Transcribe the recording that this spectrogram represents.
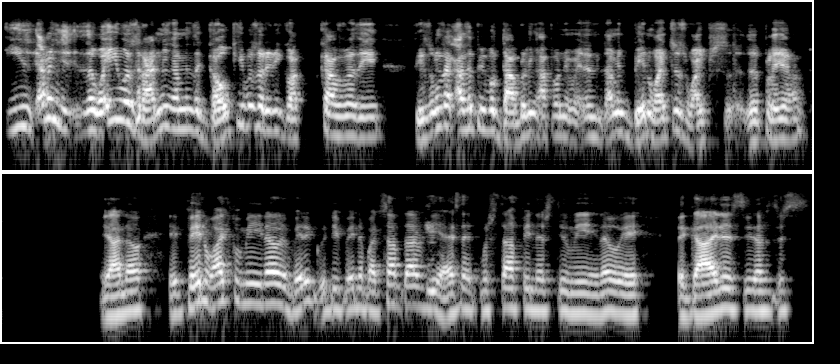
He's. I mean, the way he was running. I mean, the goalkeeper's already got cover there. There's almost like other people doubling up on him, and I mean, Ben White just wipes the player out. Yeah, I know. Ben White for me, you know, a very good defender, but sometimes he has that Mustafiness to me, you know, where the guy just, you know, just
